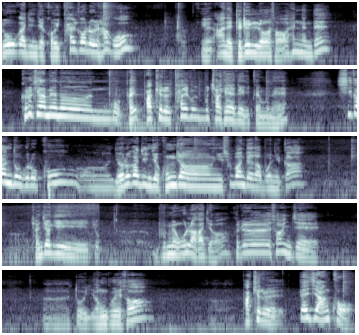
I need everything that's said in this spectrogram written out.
요거까지 이제 거의 탈거를 하고 예, 안에 드릴 넣어서 했는데 그렇게 하면은 뭐 바- 바퀴를 탈부착해야 되기 때문에 시간도 그렇고 어, 여러 가지 이제 공정이 수반되다 보니까 어, 견적이 좀 분명 올라가죠. 그래서 이제 어, 또 연구해서 어, 바퀴를 빼지 않고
